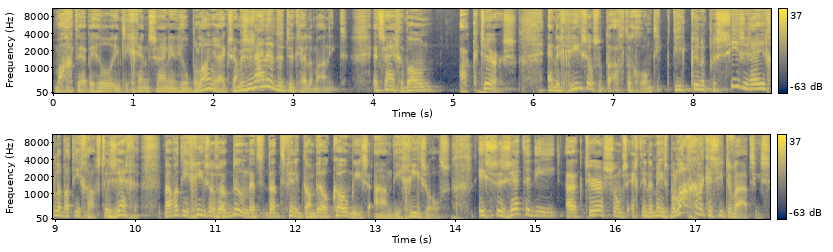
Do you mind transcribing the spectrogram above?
macht hebben, heel intelligent zijn en heel belangrijk zijn. Maar ze zijn het natuurlijk helemaal niet. Het zijn gewoon acteurs. En de griezels op de achtergrond, die, die kunnen precies regelen wat die gasten zeggen. Maar wat die griezels ook doen, dat, dat vind ik dan wel komisch aan die griezels. Is ze zetten die acteurs soms echt in de meest belachelijke situaties.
